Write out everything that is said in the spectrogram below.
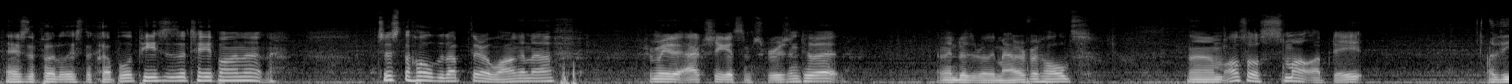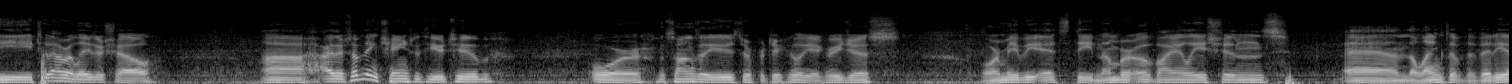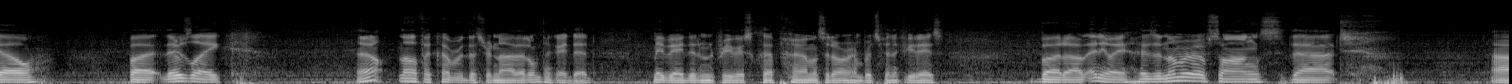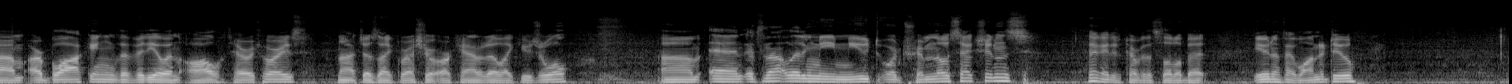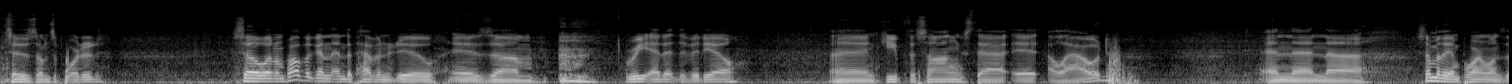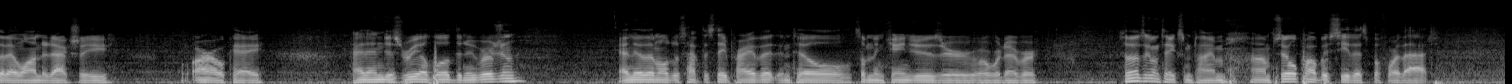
is to put at least a couple of pieces of tape on it. Just to hold it up there long enough for me to actually get some screws into it. And then it doesn't really matter if it holds. Um, also, a small update. the two hour laser show, uh, either something changed with YouTube or the songs I used were particularly egregious, or maybe it's the number of violations and the length of the video. But there's like, I don't know if I covered this or not. I don't think I did. Maybe I did in a previous clip. I honestly don't remember. It's been a few days. But um, anyway, there's a number of songs that um, are blocking the video in all territories, not just like Russia or Canada like usual. Um, and it's not letting me mute or trim those sections. I think I did cover this a little bit, even if I wanted to. It says it's unsupported. So what I'm probably going to end up having to do is um, re-edit the video and keep the songs that it allowed. And then uh, some of the important ones that I wanted actually are okay. And then just re-upload the new version. And the other one will just have to stay private until something changes or, or whatever. So that's going to take some time. Um, so you'll probably see this before that.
